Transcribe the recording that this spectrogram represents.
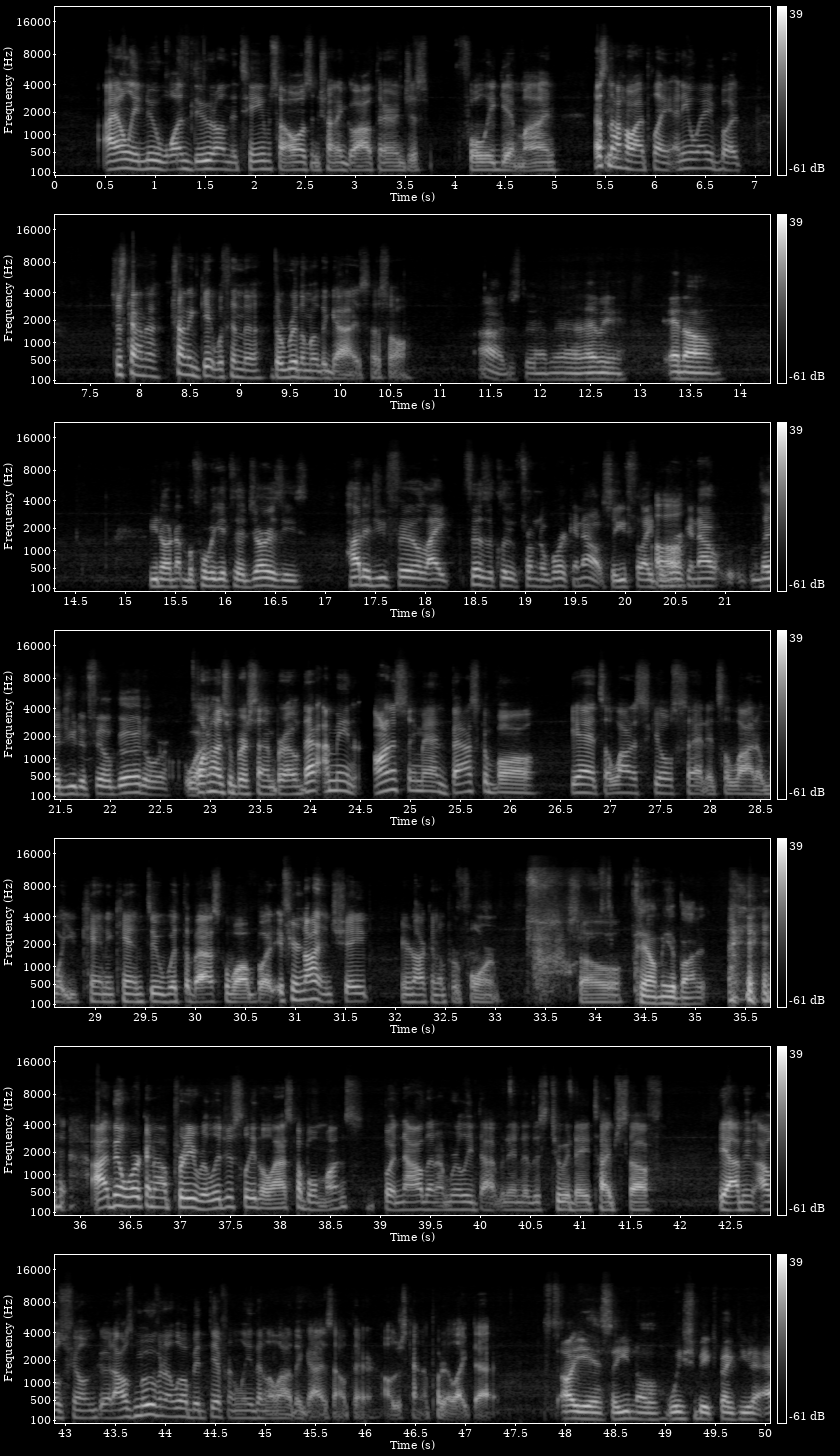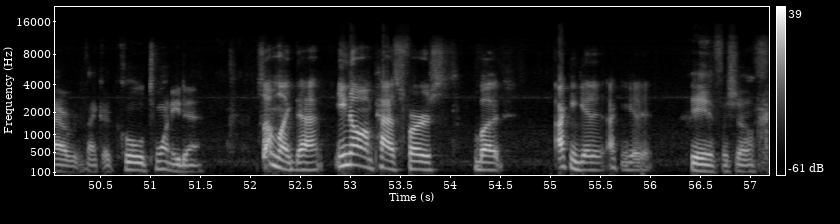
I only knew one dude on the team, so I wasn't trying to go out there and just fully get mine. That's not how I play anyway, but just kind of trying to get within the, the rhythm of the guys. That's all. I understand, man. I mean, and um, you know, before we get to the jerseys, how did you feel like physically from the working out? So you feel like the uh, working out led you to feel good, or one hundred percent, bro. That I mean, honestly, man, basketball. Yeah, it's a lot of skill set. It's a lot of what you can and can't do with the basketball. But if you're not in shape, you're not going to perform. So tell me about it. I've been working out pretty religiously the last couple of months, but now that I'm really diving into this two a day type stuff, yeah, I mean, I was feeling good. I was moving a little bit differently than a lot of the guys out there. I'll just kind of put it like that. Oh yeah, so you know we should be expecting you to average like a cool twenty then. Something like that. You know I'm past first, but I can get it. I can get it. Yeah, for sure.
